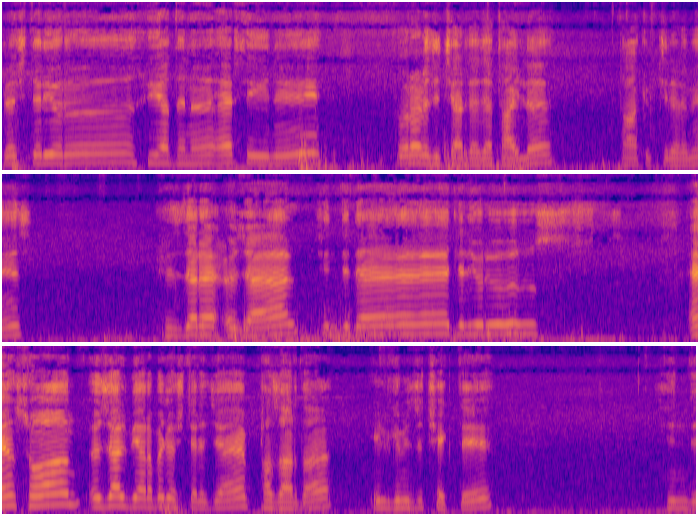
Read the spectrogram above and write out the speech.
gösteriyoruz fiyatını her şeyini sorarız içeride detaylı takipçilerimiz. Sizlere özel şimdi de geliyoruz. En son özel bir araba göstereceğim pazarda ilgimizi çekti. Şimdi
